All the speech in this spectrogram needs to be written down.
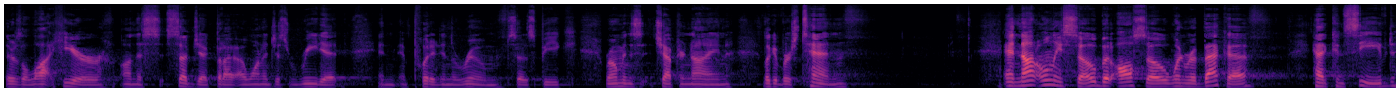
There's a lot here on this subject, but I, I want to just read it and, and put it in the room, so to speak. Romans chapter 9, look at verse 10. And not only so, but also when Rebekah had conceived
